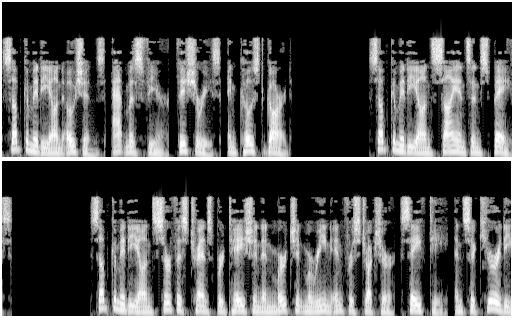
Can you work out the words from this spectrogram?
Subcommittee on Oceans, Atmosphere, Fisheries, and Coast Guard. Subcommittee on Science and Space. Subcommittee on Surface Transportation and Merchant Marine Infrastructure, Safety, and Security.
